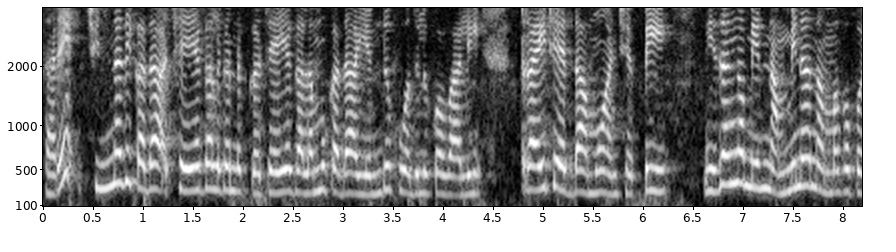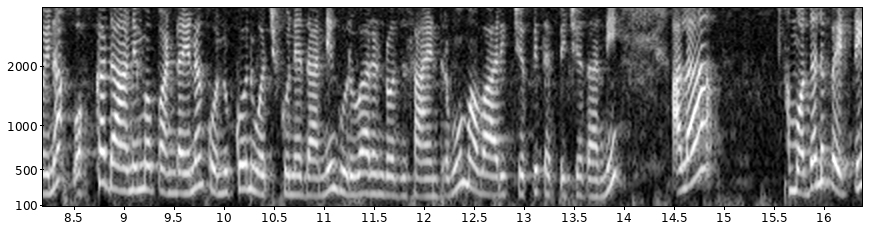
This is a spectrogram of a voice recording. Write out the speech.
సరే చిన్నది కదా చేయగలగ చేయగలము కదా ఎందుకు వదులుకోవాలి? ట్రై చేద్దాము అని చెప్పి నిజంగా మీరు నమ్మినా నమ్మకపోయినా ఒక్క దానిమ్మ పండైనా కొనుక్కొని వచ్చుకునేదాన్ని గురువారం రోజు సాయంత్రము. మా వారికి చెప్పి తెప్పించేదాన్ని. అలా మొదలుపెట్టి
